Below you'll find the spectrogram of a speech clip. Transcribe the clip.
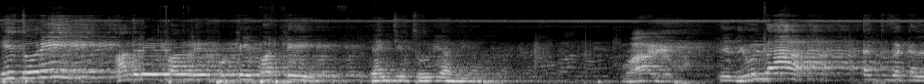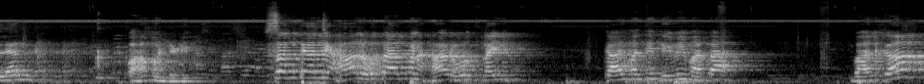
ती चोरी आंधळे पांगडे फुटके फाटके यांची चोरी आहे. ते घेऊन जा. आणि तुझं कल्याण. पहा मंडळी सत्याचे हाल होतात पण हार होत नाही. काय म्हणते देवी माता? बालका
